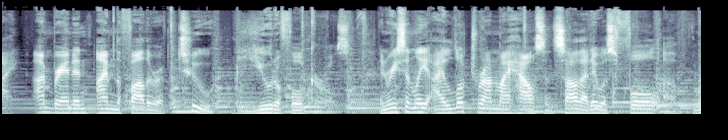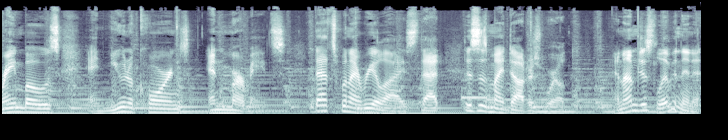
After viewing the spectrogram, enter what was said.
Hi, I'm Brandon. I'm the father of two beautiful girls. And recently I looked around my house and saw that it was full of rainbows and unicorns and mermaids. That's when I realized that this is my daughter's world, and I'm just living in it.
